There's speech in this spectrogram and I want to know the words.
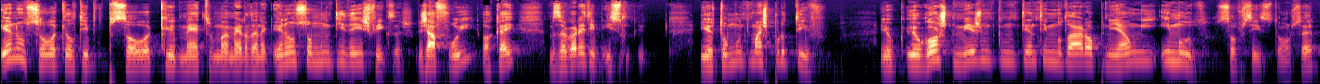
Eu não sou aquele tipo de pessoa que mete uma merda na. Eu não sou muito de ideias fixas. Já fui, ok? Mas agora é tipo, isso. Eu estou muito mais produtivo. Eu, eu gosto mesmo que me tentem mudar a opinião e, e mudo, se for preciso. Estão a perceber?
